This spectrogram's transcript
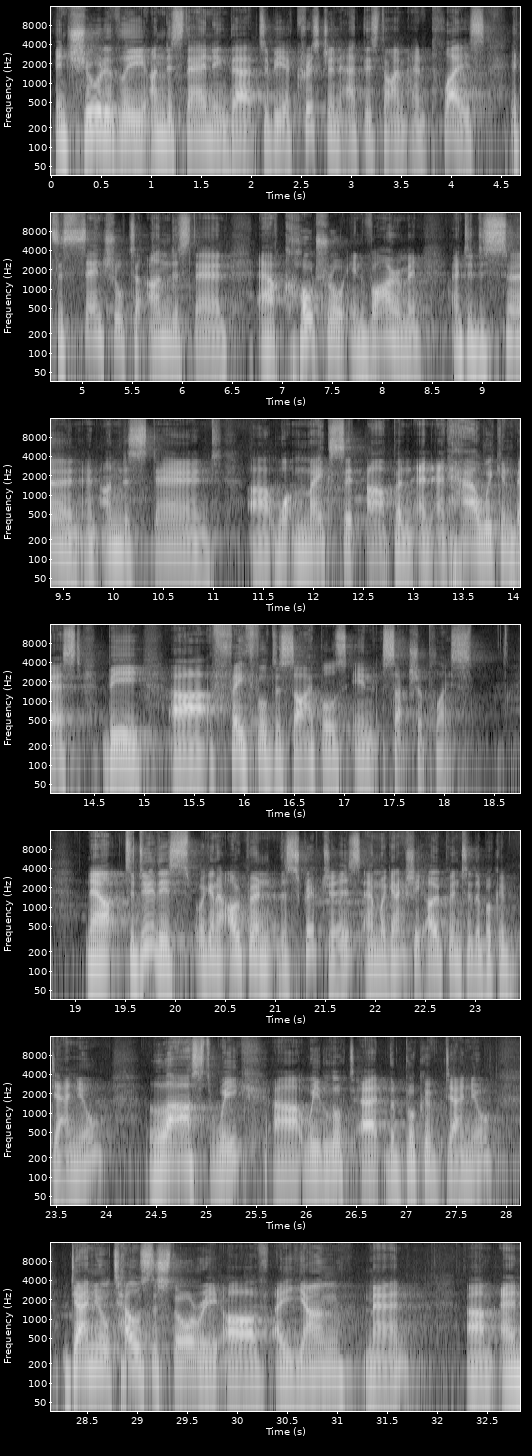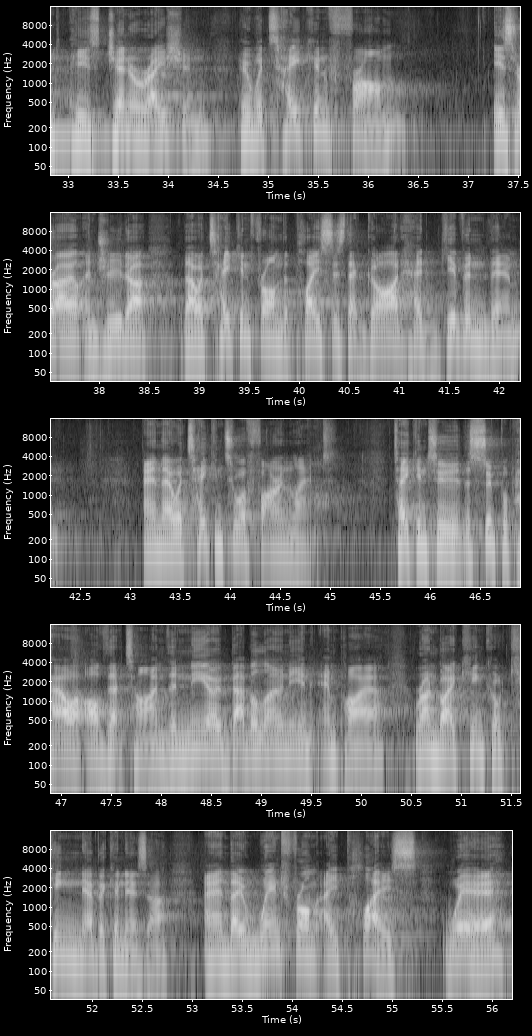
intuitively understanding that to be a Christian at this time and place, it's essential to understand our cultural environment and to discern and understand uh, what makes it up and, and, and how we can best be uh, faithful disciples in such a place. Now, to do this, we're going to open the scriptures and we're going to actually open to the book of Daniel. Last week, uh, we looked at the book of Daniel. Daniel tells the story of a young man um, and his generation who were taken from Israel and Judah. They were taken from the places that God had given them, and they were taken to a foreign land, taken to the superpower of that time, the Neo Babylonian Empire, run by a king called King Nebuchadnezzar. And they went from a place where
